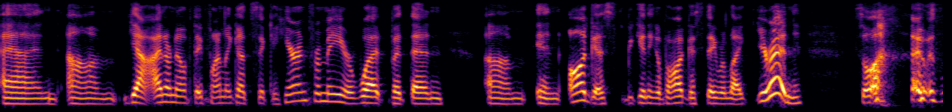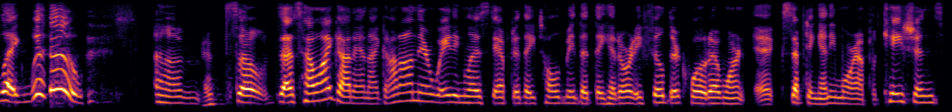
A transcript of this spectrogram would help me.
And um, yeah, I don't know if they finally got sick of hearing from me or what, but then um, in August, the beginning of August, they were like, You're in. So I was like, Woohoo. Um, Okay. so that's how I got in. I got on their waiting list after they told me that they had already filled their quota, weren't accepting any more applications.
